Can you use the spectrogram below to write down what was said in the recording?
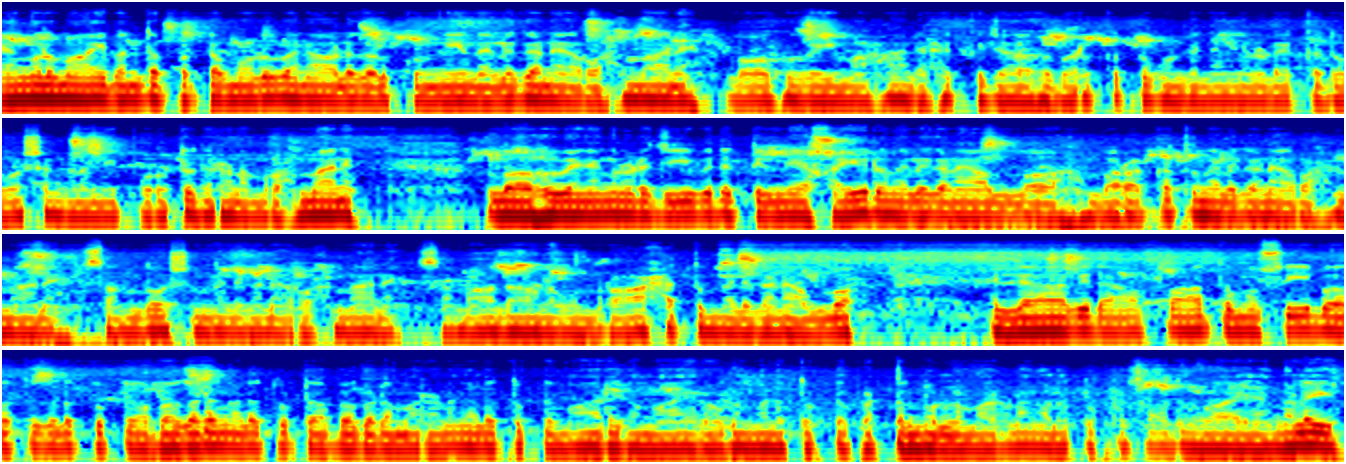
ഞങ്ങളുമായി ബന്ധപ്പെട്ട മുഴുവൻ ആളുകൾക്കും നീ നൽകണേ റഹ്മാനെ. അള്ളാഹുവെ മഹാന്റെ ഹക്ക് ജാഹ് ബർക്കത്തുകൊണ്ട് ഞങ്ങളുടെയൊക്കെ ദോഷങ്ങളെ നീ പുറത്തു തരണം റഹ്മാനെ. അള്ളാഹുവെ ഞങ്ങളുടെ ജീവിതത്തിൽ നീ ഹൈർ നൽകണേ. അള്ളാഹ് ബറക്കത്ത് നൽകണേ റഹ്മാനെ. സന്തോഷം നൽകണേ റഹ്മാനെ. സമാധാനവും റാഹത്തും നൽകണേ അള്ളാഹ്. എല്ലാവിധ ആഫാത്ത് മുസീബാത്തുകളെ തൊട്ട് അപകടങ്ങളെ തൊട്ട് അപകട മരണങ്ങളെ തൊട്ട് മാരകമായ രോഗങ്ങളെ തൊട്ട് പെട്ടെന്നുള്ള മരണങ്ങളെ തൊട്ട് സാധുവായ ഞങ്ങളെയും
